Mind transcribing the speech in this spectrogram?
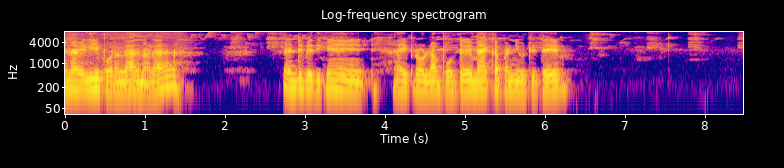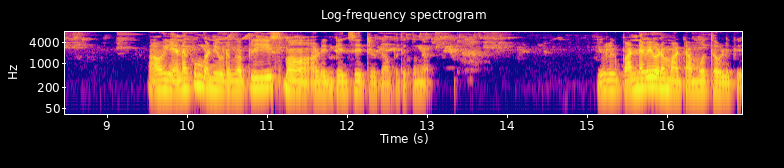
ஏன்னா வெளியே போகிறேன்ல அதனால் ரெண்டு பேத்துக்கும் ஐப்ரோலாம் போட்டு மேக்கப் பண்ணி விட்டுட்டு அவள் எனக்கும் பண்ணி விடுங்க ப்ளீஸ்மா அப்படின்னு கெஞ்சிட்டு இருக்கா பார்த்துக்கோங்க இவளுக்கு பண்ணவே விட மாட்டான் மூத்தவளுக்கு.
